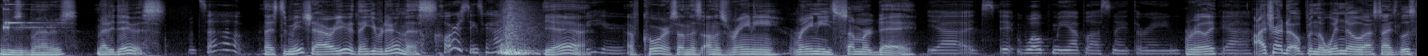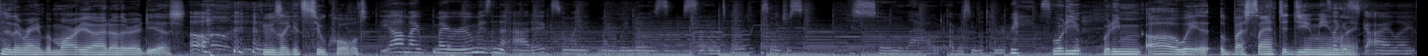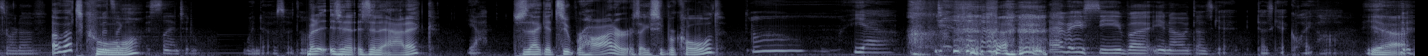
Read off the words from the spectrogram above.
Music Matters. Maddy Davis. What's up? Nice to meet you. How are you? Thank you for doing this. Of course. Thanks for having me. Yeah. Good to be here. Of course. On this on this rainy rainy summer day. Yeah, it's it woke me up last night. The rain. Really? Yeah. I tried to open the window last night to listen to the rain, but Mario had other ideas. Oh. He was like, "It's too cold." yeah. My my room is in the attic, so my my window is slanted, so it just is so loud every single time it rains. What do you What do you mean? Oh wait, by slanted, do you mean It's like, like? a skylight, sort of. oh, that's cool. It's like slanted window, so it's not. but is it is it an attic? Yeah. Does that get super hot or is like super cold? um. Yeah. I have AC, but you know it does get it does get quite hot. Yeah.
